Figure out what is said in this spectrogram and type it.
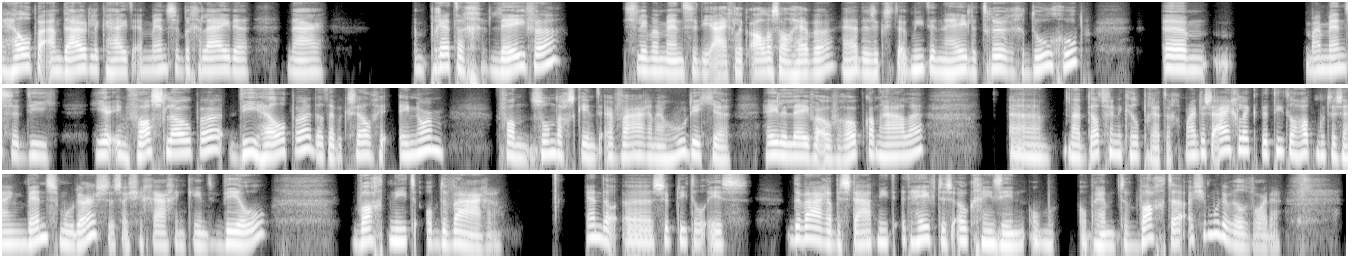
helpen aan duidelijkheid en mensen begeleiden naar een prettig leven. Slimme mensen die eigenlijk alles al hebben. Hè? Dus ik zit ook niet in een hele treurige doelgroep. Um, maar mensen die hierin vastlopen, die helpen. Dat heb ik zelf enorm van zondagskind ervaren naar hoe dit je hele leven overhoop kan halen. Uh, nou, dat vind ik heel prettig. Maar dus eigenlijk, de titel had moeten zijn Wensmoeders. Dus als je graag een kind wil, wacht niet op de ware. En de uh, subtitel is: De ware bestaat niet. Het heeft dus ook geen zin om op hem te wachten als je moeder wilt worden.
